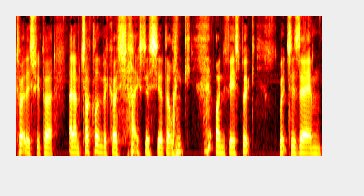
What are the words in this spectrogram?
Twitter the Sweeper, and I'm chuckling because Shaq's just shared a link on Facebook, which is um,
